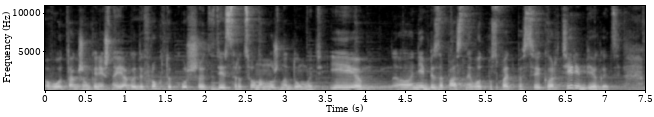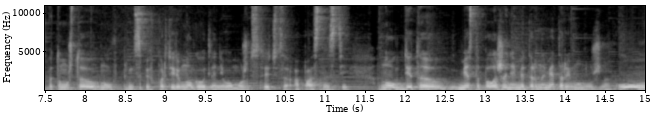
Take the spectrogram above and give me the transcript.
Вот, также он, конечно, ягоды, фрукты кушает. Здесь с рационом нужно думать. И э, небезопасно его отпускать по всей квартире бегать, потому что, ну, в принципе, в квартире много для него может встретиться опасностей. Но где-то местоположение метр на метр ему нужно. О,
